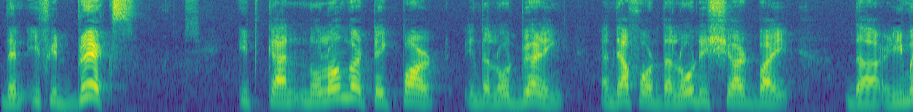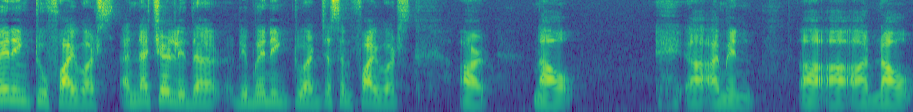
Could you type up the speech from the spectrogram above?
Then if it breaks it can no longer take part in the load bearing and therefore the load is shared by the remaining two fibers and naturally the remaining two adjacent fibers are now uh, I mean uh, uh are now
